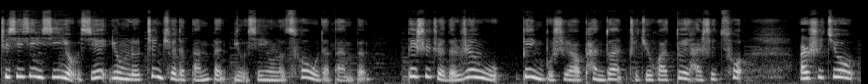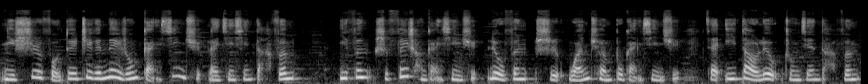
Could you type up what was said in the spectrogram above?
这些信息有些用了正确的版本，有些用了错误的版本。被试者的任务并不是要判断这句话对还是错，而是就你是否对这个内容感兴趣来进行打分。一分是非常感兴趣，六分是完全不感兴趣，在一到六中间打分。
